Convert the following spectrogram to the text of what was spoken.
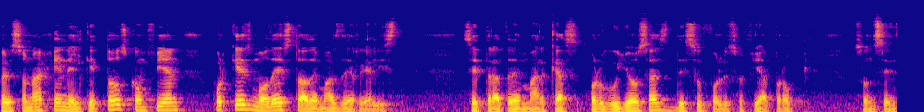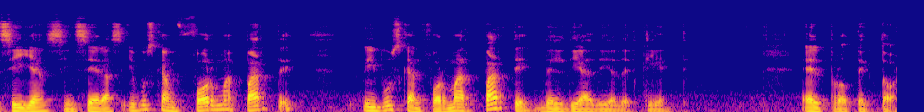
Personaje en el que todos confían porque es modesto además de realista. Se trata de marcas orgullosas de su filosofía propia. Son sencillas, sinceras y buscan forma parte y buscan formar parte del día a día del cliente. El protector,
